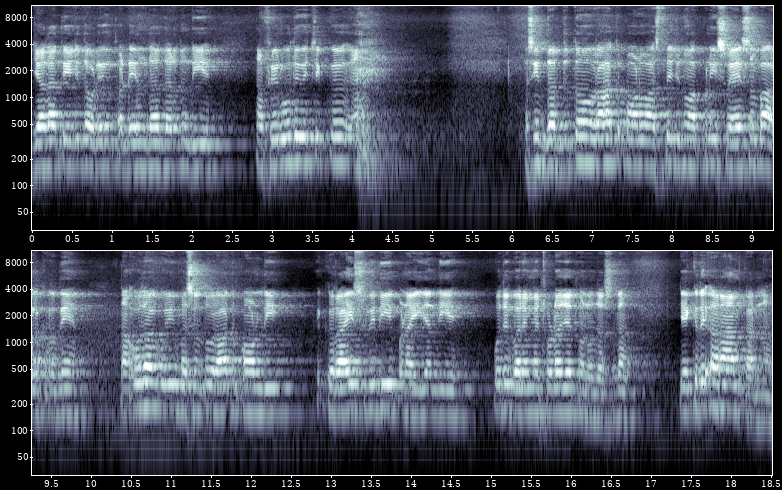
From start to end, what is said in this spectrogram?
ਜ਼ਿਆਦਾ ਤੇਜ਼ ਦੌੜੇ, ਤੁਹਾਡੇ ਹੁੰਦਾ ਦਰਦ ਹੁੰਦੀ ਹੈ, ਤਾਂ ਫਿਰ ਉਹਦੇ ਵਿੱਚ ਇੱਕ ਅਸੀਂ ਦਰਦ ਤੋਂ ਰਾਹਤ ਪਾਉਣ ਵਾਸਤੇ ਜਦੋਂ ਆਪਣੀ ਸਵੈ ਸੰਭਾਲ ਕਰਦੇ ਹਾਂ, ਤਾਂ ਉਹਦਾ ਕੋਈ ਮਸਲ ਤੋਂ ਰਾਹਤ ਪਾਉਣ ਲਈ ਇੱਕ ਰਾਈਸ ਵਿਧੀ ਬਣਾਈ ਜਾਂਦੀ ਹੈ। ਉਹਦੇ ਬਾਰੇ ਮੈਂ ਥੋੜਾ ਜਿਹਾ ਤੁਹਾਨੂੰ ਦੱਸਦਾ। ਇੱਕ ਤੇ ਆਰਾਮ ਕਰਨਾ।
